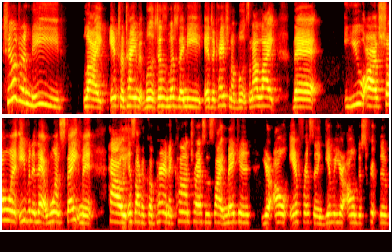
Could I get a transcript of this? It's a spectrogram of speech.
children need like entertainment books just as much as they need educational books, and I like that you are showing even in that one statement how it's like a comparing and contrast. It's like making your own inference and giving your own descriptive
